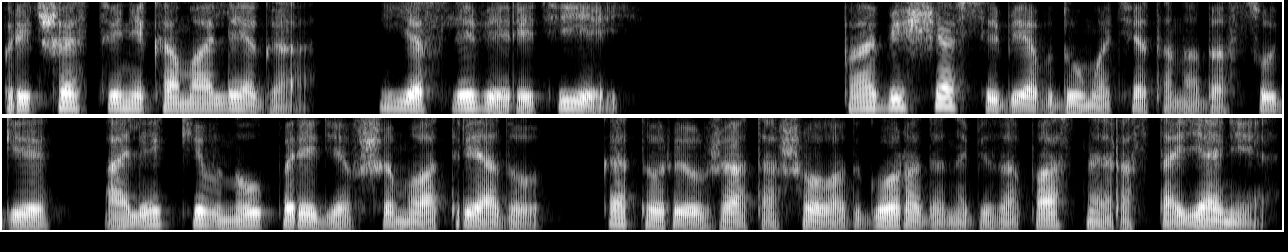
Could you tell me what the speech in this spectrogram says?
предшественником Олега, если верить ей. Пообещав себе обдумать это на досуге, Олег кивнул поредевшему отряду, который уже отошел от города на безопасное расстояние.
